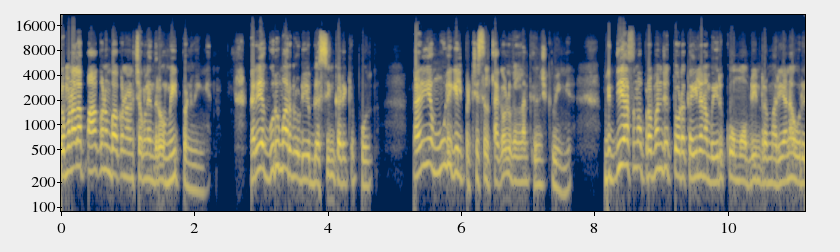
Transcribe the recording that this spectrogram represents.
ரொம்ப நாளாக பார்க்கணும் பார்க்கணும் நினச்சவங்களே இந்த தடவை மீட் பண்ணுவீங்க. நிறைய குருமார்களுடைய blessing கிடைக்க போகுது. நிறைய மூலிகைகள் பற்றி சில தகவல்கள்லாம் தெரிஞ்சுக்குவீங்க. வித்தியாசமாக பிரபஞ்சத்தோட கையில் நம்ம இருக்கோமோ அப்படின்ற மாதிரியான ஒரு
